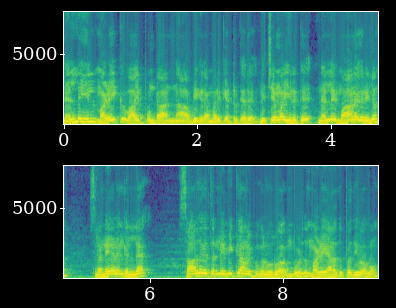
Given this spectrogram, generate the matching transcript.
நெல்லையில் மழைக்கு வாய்ப்புண்டா அண்ணா அப்படிங்கிற மாதிரி கேட்டிருக்காரு. நிச்சயமாக இருக்குது நெல்லை மாநகரிலும் சில நேரங்களில் சாதகத்தன்மை மிக்க அமைப்புகள் உருவாகும் பொழுது மழையானது பதிவாகும்.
